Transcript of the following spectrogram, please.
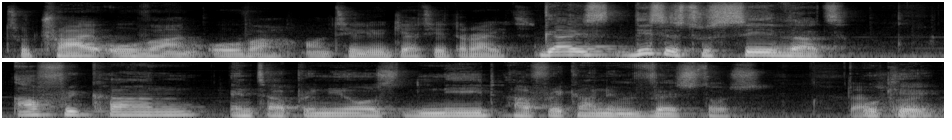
to try over and over until you get it right. Guys, this is to say that African entrepreneurs need African investors. That's okay, right.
